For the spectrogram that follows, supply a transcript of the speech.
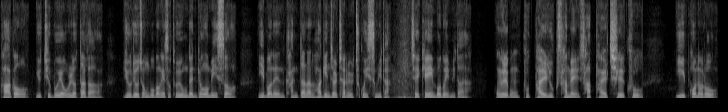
과거 유튜브에 올렸다가 유료 정보방에서 도용된 경험이 있어 이번엔 간단한 확인 절차를 두고 있습니다. 제 개인 번호입니다. 010-9863-4879 이 번호로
